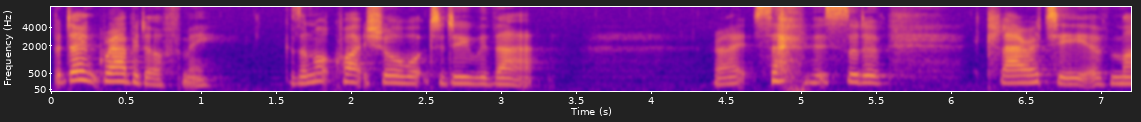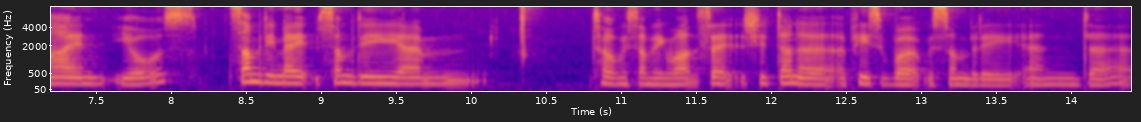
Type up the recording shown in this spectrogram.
but don't grab it off me because I'm not quite sure what to do with that. Right? So, this sort of clarity of mine, yours. Somebody made, somebody um, told me something once. They- She'd done a, a piece of work with somebody and uh,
